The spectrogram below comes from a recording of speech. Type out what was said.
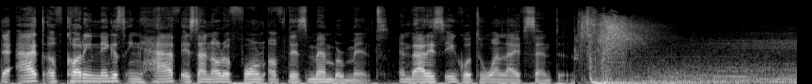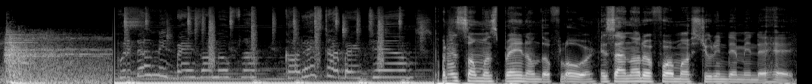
The act of cutting niggas in half is another form of dismemberment, and that is equal to one life sentence. Putting someone's brain on the floor is another form of shooting them in the head.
